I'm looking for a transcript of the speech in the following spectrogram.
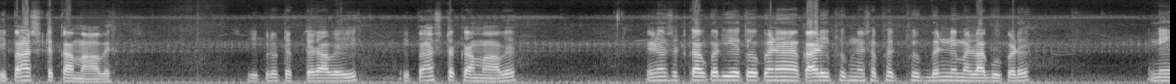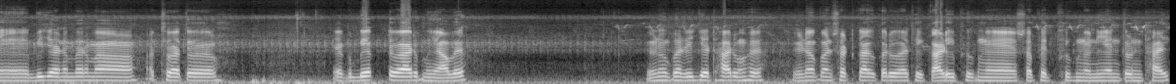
એ પાંચ ટકામાં આવે. એ પ્રોટેક્ટર આવે, એ એ પાંચ ટકામાં આવે. એનો છંટકાવ કરીએ તો પણ કાળી ફૂગ ને સફેદ ફૂગ બંનેમાં લાગુ પડે. અને બીજા નંબરમાં અથવા તો એક બેક્ટ આર્મી આવે. એનું પણ રિઝલ્ટ સારું છે. એનો પણ છંટકાવ કરવાથી કાળી ફૂગ ને સફેદ ફૂગનું નિયંત્રણ થાય.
